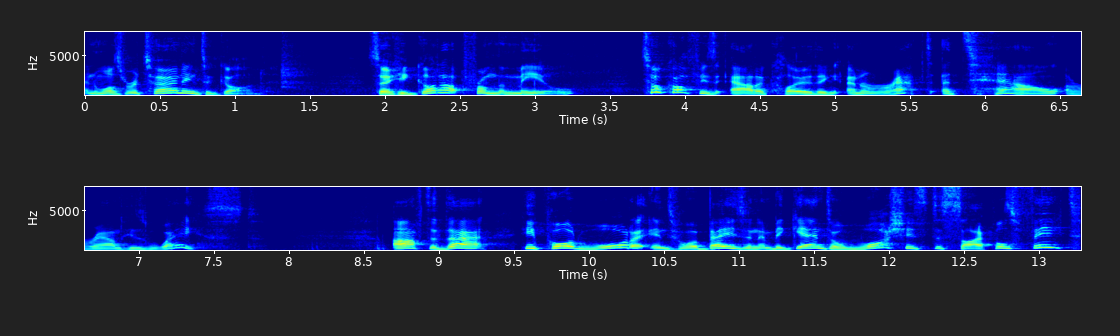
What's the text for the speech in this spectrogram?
and was returning to God. So he got up from the meal, took off his outer clothing, and wrapped a towel around his waist. After that, he poured water into a basin and began to wash his disciples' feet,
